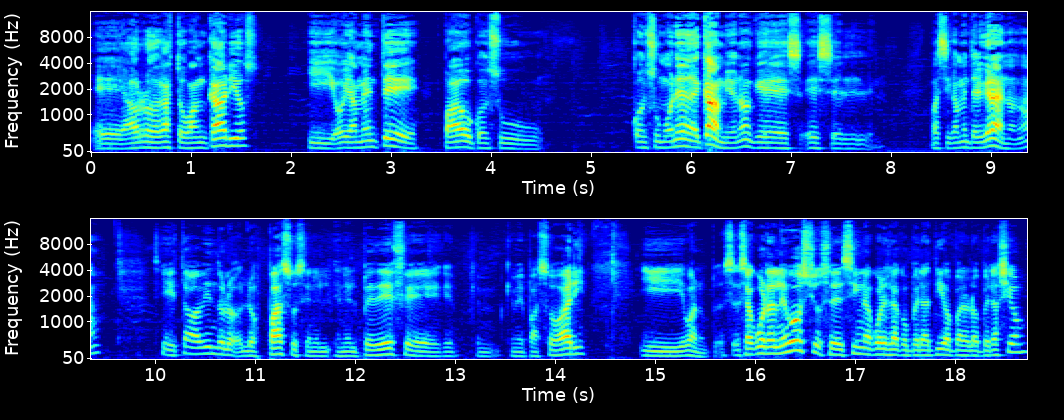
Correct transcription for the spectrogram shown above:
eh, ahorro de gastos bancarios y obviamente pago con su con su moneda de cambio, ¿no? Que es, es el básicamente el grano, ¿no? Sí, estaba viendo los pasos en el, en el PDF que, me pasó Ari. Y bueno, se, acuerda el negocio, se designa cuál es la cooperativa para la operación.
